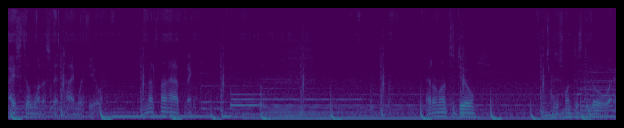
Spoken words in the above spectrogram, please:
I still want to spend time with you. And that's not happening. I don't know what to do. I just want this to go away.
